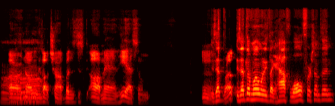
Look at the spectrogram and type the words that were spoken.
uh-huh. or no, it's called Chomp. But it's just oh man, he has some. Mm, is that Russ. is that the one when he's like half wolf or something?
